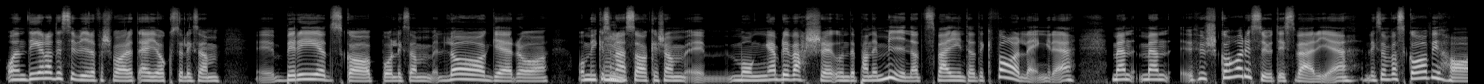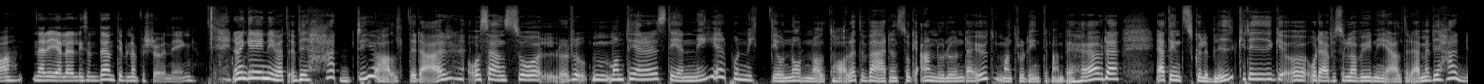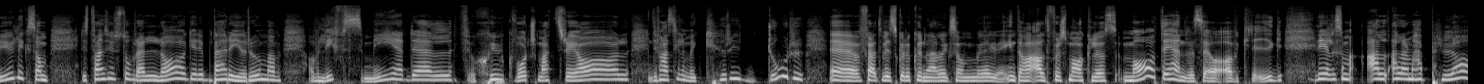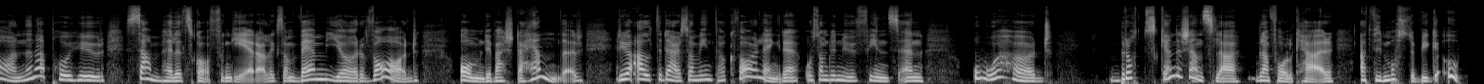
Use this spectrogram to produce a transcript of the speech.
Och en del av det civila försvaret är ju också liksom, eh, beredskap och liksom lager och, och mycket mm. sådana saker som eh, många blev varse under pandemin, att Sverige inte hade kvar längre. Men, men hur ska det se ut i Sverige? Liksom, vad ska vi ha när det gäller liksom den typen av försörjning? Men grejen är ju att vi hade ju allt det där och sen så monterades det ner på 90 och 00-talet. Världen såg annorlunda ut. Man trodde inte man behövde, att det inte skulle bli krig och därför så la vi ner allt det där. Men vi hade ju liksom, det fanns ju stora lager i bergrum av, av livsmedel, sjukvårdsmaterial, det fanns till och med kryddor eh, för att vi skulle kunna liksom, eh, inte ha allt för smaklös mat i händelse av krig. Det är liksom all, alla de här planerna på hur samhället ska fungera. Liksom, vem gör vad om det värsta händer? Det är ju allt det där som vi inte har kvar längre och som det nu finns en oerhörd brådskande känsla bland folk här att vi måste bygga upp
